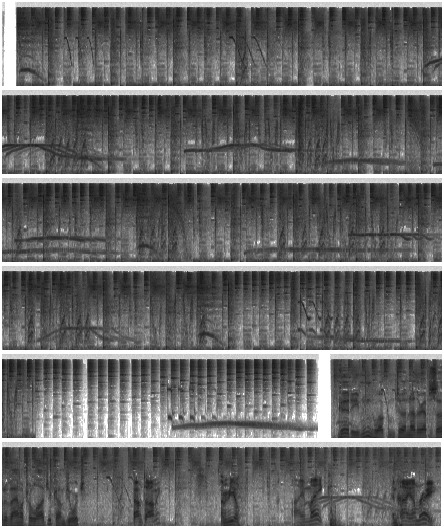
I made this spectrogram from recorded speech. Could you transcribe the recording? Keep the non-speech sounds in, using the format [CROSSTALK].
Good evening. Welcome to another episode of Amateur Logic. I'm George. I'm Tommy. I'm Emil. I'm Mike. And hi, I'm Ray.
